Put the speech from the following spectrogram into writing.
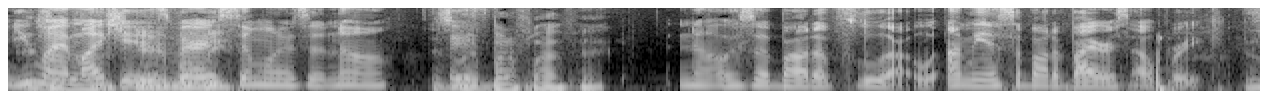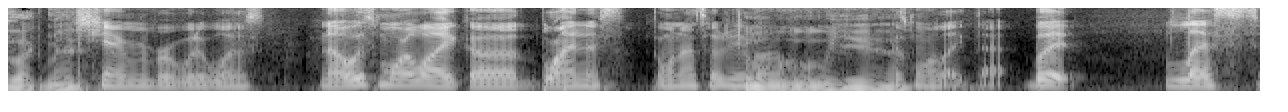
You Is might it a like it. scary It's very movie? similar to no. Is it It's, like butterfly effect? no, it's about a flu out. I mean, it's about a virus outbreak. Is it like Mist? Can't remember what it was. No, it's more like uh blindness, the one I told you about. Ooh, yeah, It's more like that, but less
